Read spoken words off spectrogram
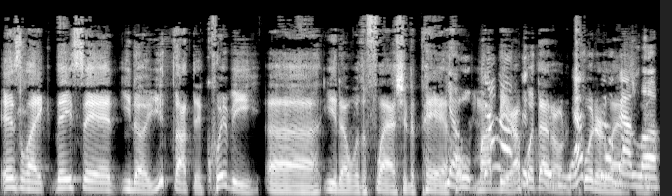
it's like they said, you know, you thought that Quibi, uh, you know, was a flash in the pan. yo, Hold my beer. I put that Quibi. on I Twitter still last got week. love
